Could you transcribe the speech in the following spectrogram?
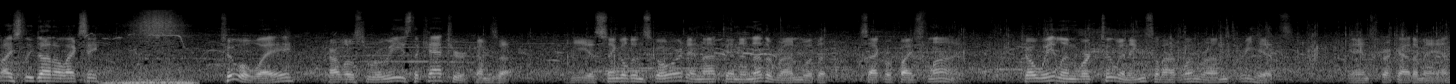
Nicely done, Alexi. Two away. Carlos Ruiz, the catcher, comes up. He has singled and scored and knocked in another run with a sacrifice fly. Joe Wieland worked two innings, allowed one run, three hits, and struck out a man.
